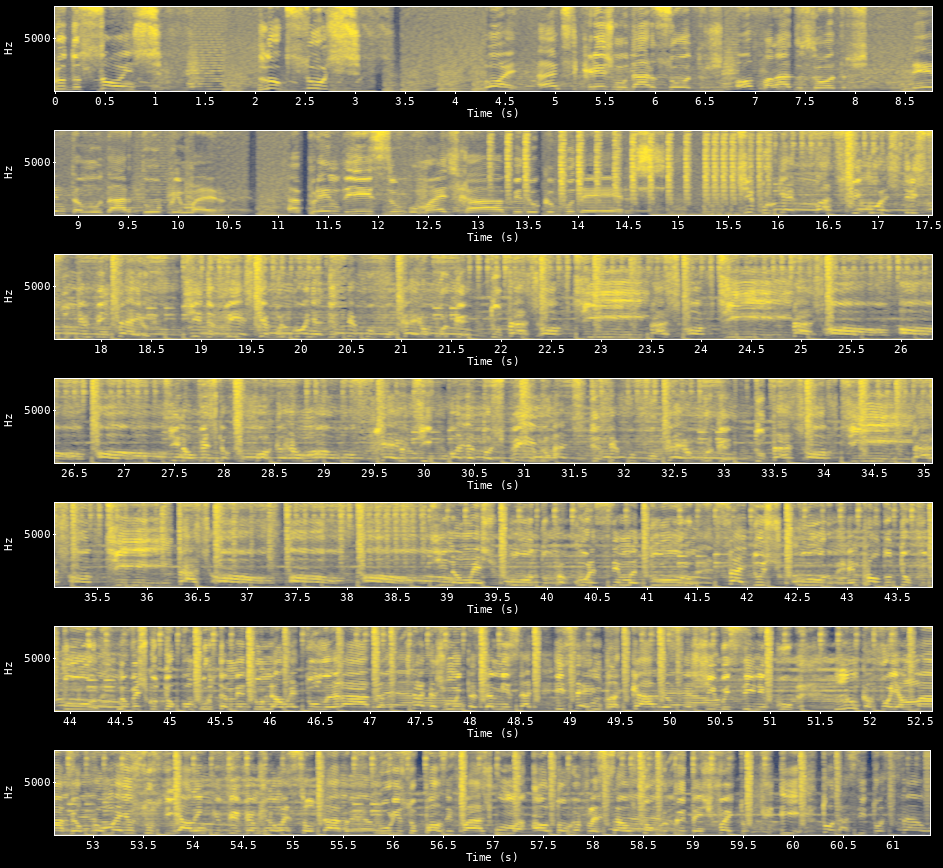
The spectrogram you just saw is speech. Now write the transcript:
Produções Luxus Oi, antes de quereres mudar os outros ou falar dos outros, tenta mudar tu primeiro. Aprende isso o mais rápido que puderes. De porquê que fazes figuras tristes o tempo inteiro? De devias ter vergonha de ser fofoqueiro porque tu estás off G, estás off G, porque tu estás off G, estás off G, estás off, off, off. G não és puto, procura ser maduro. Sai do escuro em prol do teu futuro. Não vês que o teu comportamento não é tolerável. Estragas muitas amizades, isso é implacável. Ser chibo e cínico nunca foi amável. Para o meio social em que vivemos não é saudável. Por isso pausa e faz uma autorreflexão Sobre o que tens feito e toda a situação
